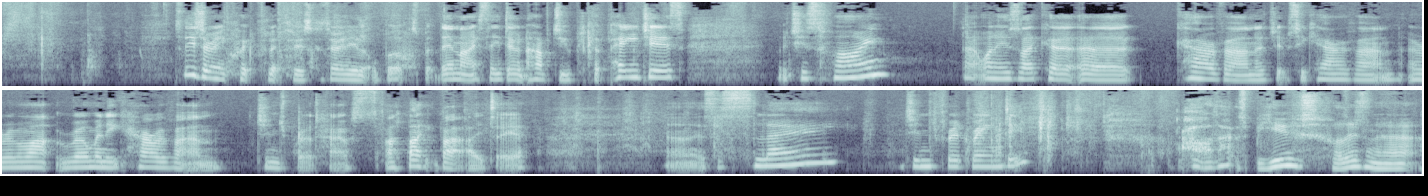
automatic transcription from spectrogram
So these are only quick flip throughs because they're only little books, but they're nice. They don't have duplicate pages, which is fine. That one is like a, a caravan, a gypsy caravan, a Romany caravan gingerbread house. I like that idea. Uh, there's a sleigh, gingerbread reindeer. Oh, that's beautiful, isn't it?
